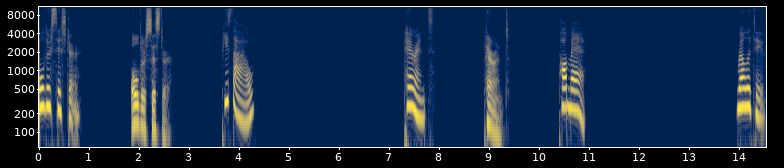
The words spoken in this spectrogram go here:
Older sister. Older sister. พี่สาว Parent. Parent. พ่อแม่ Relative.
